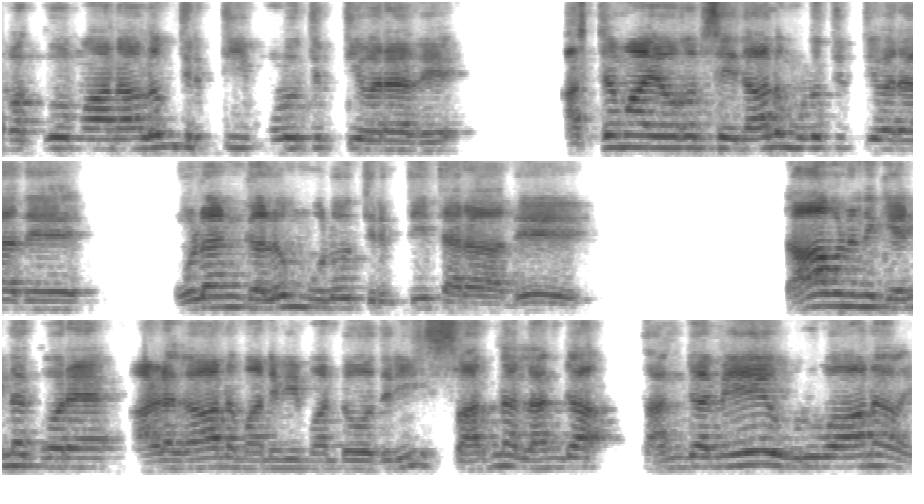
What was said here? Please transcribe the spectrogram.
பக்குவமானாலும் திருப்தி முழு திருப்தி வராது. அஷ்டமா யோகம் செய்தாலும் முழு திருப்தி வராது. புலன்களும் முழு திருப்தி தராது. ராவணனுக்கு என்ன குறை? அழகான மனைவி மண்டோதரி ஸ்வர்ண லங்கா தங்கமே உருவான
